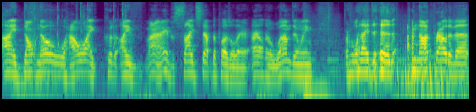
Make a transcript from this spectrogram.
I don't know how I could... I've... I just sidestepped the puzzle there. I don't know what I'm doing or what I did. I'm not proud of it.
